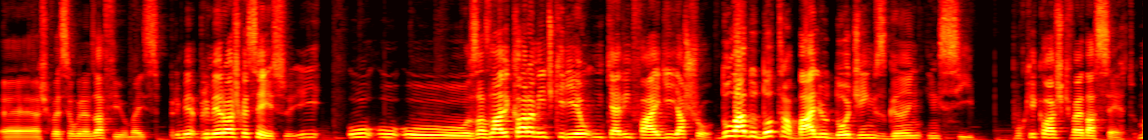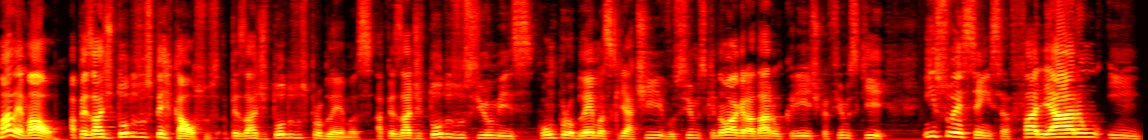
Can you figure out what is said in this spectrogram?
É, acho que vai ser um grande desafio. Mas prime primeiro acho que vai ser isso. E o, o, o Zaslav claramente queria um Kevin Feige e achou. Do lado do trabalho do James Gunn em si, por que, que eu acho que vai dar certo? Mal é mal, apesar de todos os percalços, apesar de todos os problemas, apesar de todos os filmes com problemas criativos, filmes que não agradaram crítica, filmes que, em sua essência, falharam em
